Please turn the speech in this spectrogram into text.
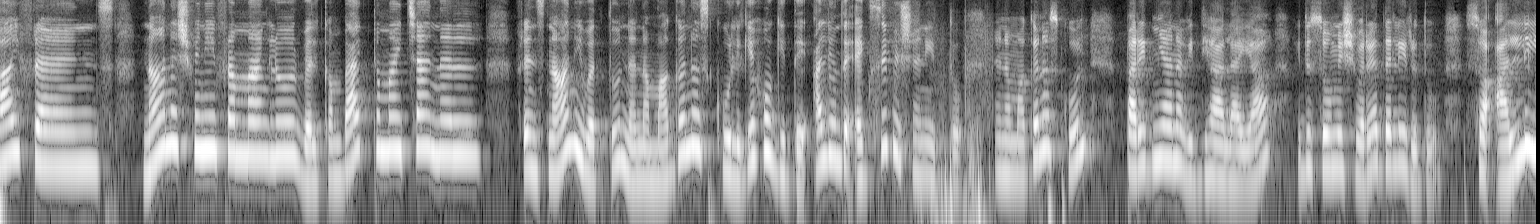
ಹಾಯ್ ಫ್ರೆಂಡ್ಸ್ ನಾನು Ashwini from Mangalore welcome back to my channel friends ನಾನಿವತ್ತು ನನ್ನ ಮಗನ ಸ್ಕೂಲಿಗೆ ಹೋಗಿದ್ದೆ. ಅಲ್ಲಿ ಒಂದು ಎಕ್ಸಿಬಿಷನ್ ಇತ್ತು. ನನ್ನ ಮಗನ ಸ್ಕೂಲ್ ಪರಿಜ್ಞಾನ ವಿದ್ಯಾಲಯ, ಇದು ಸೋಮೇಶ್ವರದಲ್ಲಿರೋದು ಸೊ ಅಲ್ಲಿ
